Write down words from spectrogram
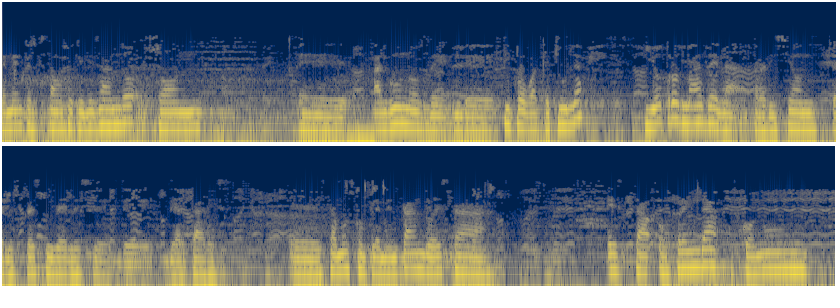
elementos que estamos utilizando son eh, algunos de, tipo guaquechula y otros más de la tradición de los tres niveles de, de altares. Eh, estamos complementando esta, esta ofrenda con un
